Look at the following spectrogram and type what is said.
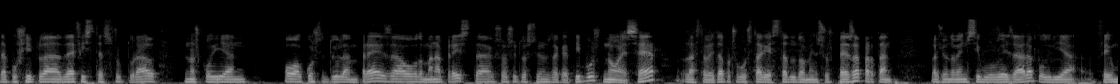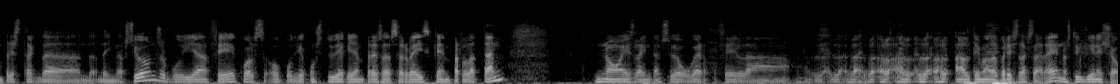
de possible dèficit estructural no es podien o constituir l'empresa o demanar préstecs o situacions d'aquest tipus. No és cert. L'estabilitat pressupostària està totalment suspesa, per tant, l'Ajuntament, si volgués ara, podria fer un préstec d'inversions o podria fer quals, o podria constituir aquella empresa de serveis que hem parlat tant. No és la intenció del govern fer la, la, la, la, la, la, el tema de préstecs ara, eh? no estic dient això,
